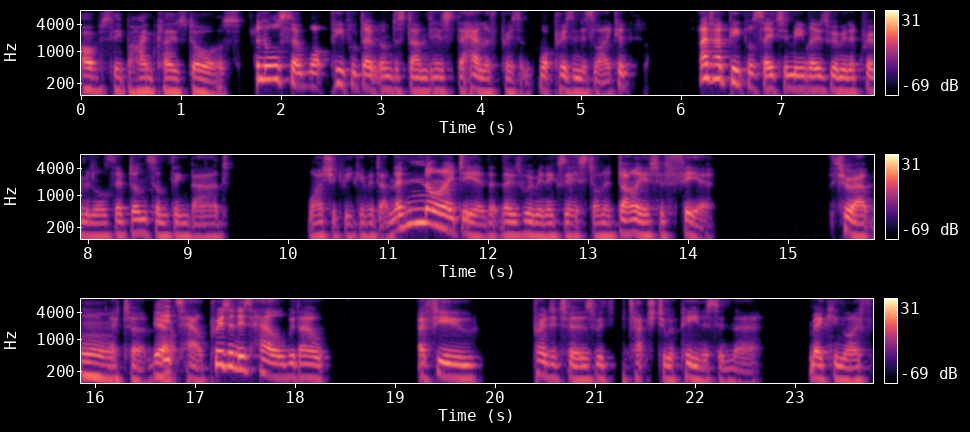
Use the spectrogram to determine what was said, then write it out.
obviously behind closed doors. And also, what people don't understand is the hell of prison, what prison is like. And I've had people say to me, "Those women are criminals. They've done something bad. Why should we give a damn?" They've no idea that those women exist on a diet of fear throughout mm, their term. Yeah. It's hell. Prison is hell without a few predators with attached to a penis in there, making life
